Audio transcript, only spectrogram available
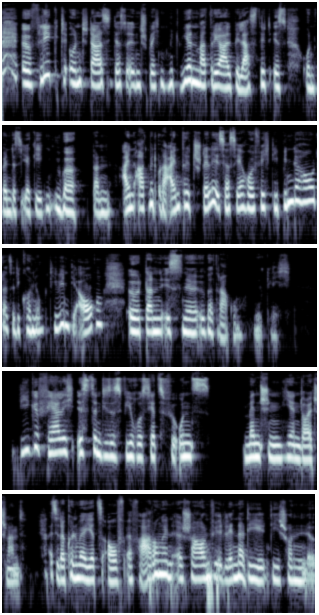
äh, fliegt und das, das entsprechend mit Virenmaterial belastet ist und wenn das Ihr Gegenüber dann einatmet oder Eintrittsstelle ist ja sehr häufig die Bindehaut, also die Konjunktivin, die Augen, äh, dann ist eine Übertragung möglich. Wie gefährlich ist denn dieses Virus jetzt für uns Menschen hier in Deutschland? Also da können wir jetzt auf Erfahrungen äh, schauen für Länder, die, die schon äh,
